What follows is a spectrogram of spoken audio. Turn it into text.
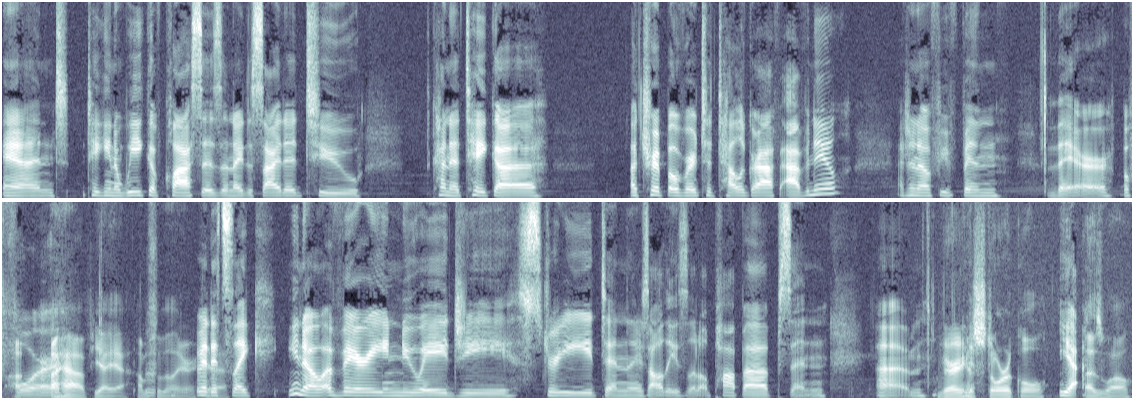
and taking a week of classes, and I decided to kind of take a a trip over to Telegraph Avenue. I don't know if you've been there before I have. Yeah, yeah. I'm familiar. but yeah. it's like you know a very new agey street and there's all these little pop-ups and um very historical yeah as well.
